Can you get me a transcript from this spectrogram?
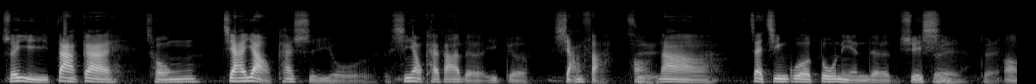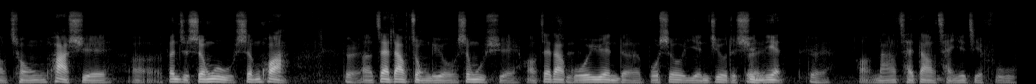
所以大概从加药开始有新药开发的一个想法。好，那在经过多年的学习，对，哦，从化学呃分子生物生化，对。呃再到肿瘤生物学，哦、再到国务院的博士后研究的训练，对好、然后才到产业界服务，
